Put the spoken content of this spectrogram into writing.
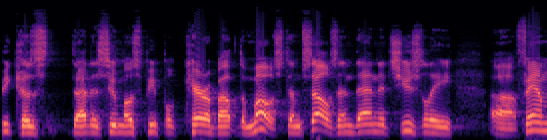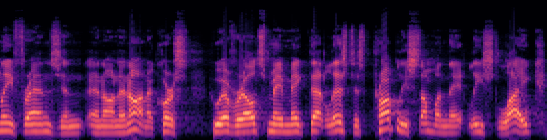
because that is who most people care about the most themselves. And then it's usually uh, family, friends, and, and on and on. Of course, whoever else may make that list is probably someone they at least like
